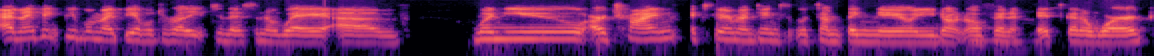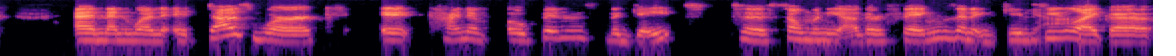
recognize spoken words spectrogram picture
and I think people might be able to relate to this in a way of when you are trying experimenting with something new and you don't know if it, Mhm. it's going to work, and then when it does work, it kind of opens the gate to so many other things, and it gives you like a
